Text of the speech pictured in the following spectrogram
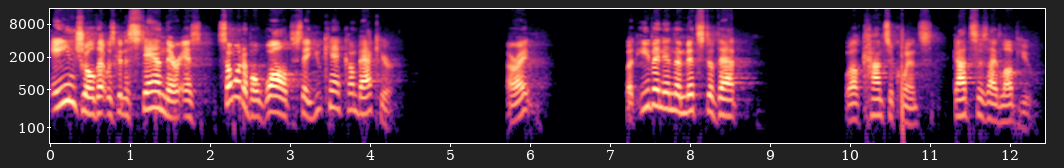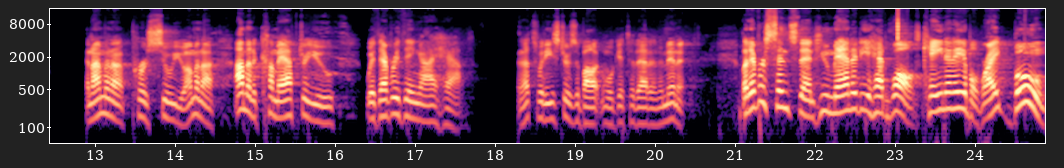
angel that was going to stand there as somewhat of a wall to say, You can't come back here. All right? But even in the midst of that, well, consequence, God says, I love you. And I'm going to pursue you. I'm going to I'm going to come after you with everything I have. And that's what Easter's about, and we'll get to that in a minute. But ever since then, humanity had walls Cain and Abel, right? Boom.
